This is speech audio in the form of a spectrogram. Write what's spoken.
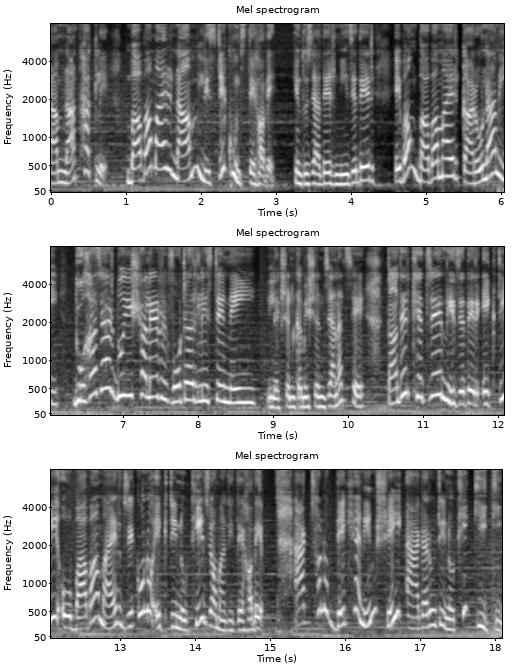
নাম না থাকলে বাবা মায়ের নাম লিস্টে খুঁজতে হবে। কিন্তু যাদের নিজেদের এবং বাবা মায়ের কারও নামই দু সালের ভোটার লিস্টে নেই, ইলেকশন কমিশন জানাচ্ছে, তাদের ক্ষেত্রে নিজেদের একটি ও বাবা মায়ের যে কোনো একটি নথি জমা দিতে হবে। এক ঝলক দেখে নিন সেই এগারোটি নথি কি কি।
